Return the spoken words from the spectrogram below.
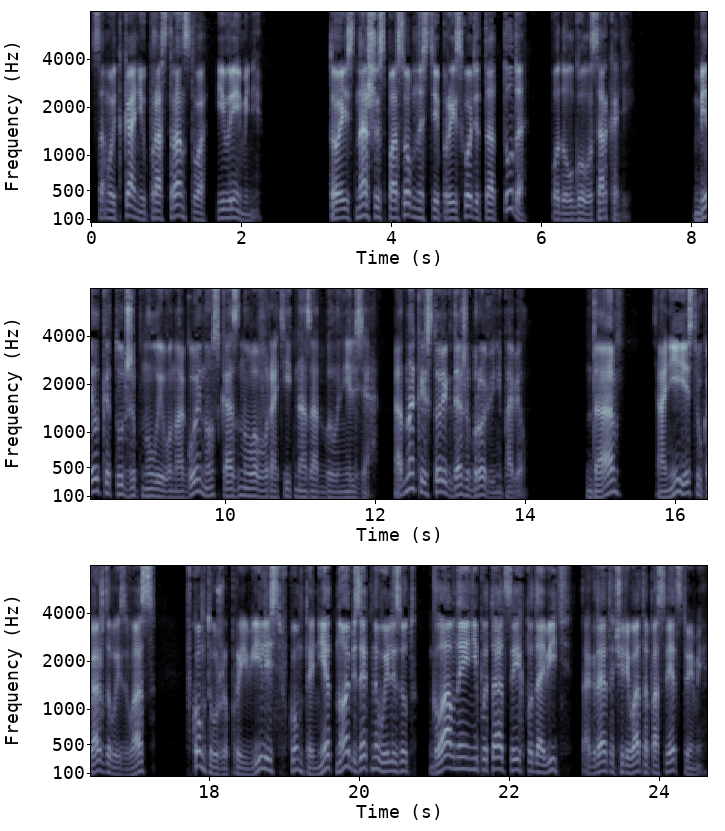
самой тканью пространства и времени. «То есть наши способности происходят оттуда?» — подал голос Аркадий. Белка тут же пнула его ногой, но сказанного воротить назад было нельзя. Однако историк даже бровью не повел. «Да, они есть у каждого из вас. В ком-то уже проявились, в ком-то нет, но обязательно вылезут. Главное — не пытаться их подавить, тогда это чревато последствиями.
